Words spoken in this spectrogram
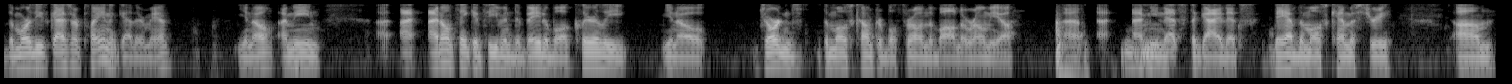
the more these guys are playing together, man. You know, I mean, I, I don't think it's even debatable. Clearly, you know, Jordan's the most comfortable throwing the ball to Romeo. Uh, I, I mean, that's the guy that's they have the most chemistry. Um,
